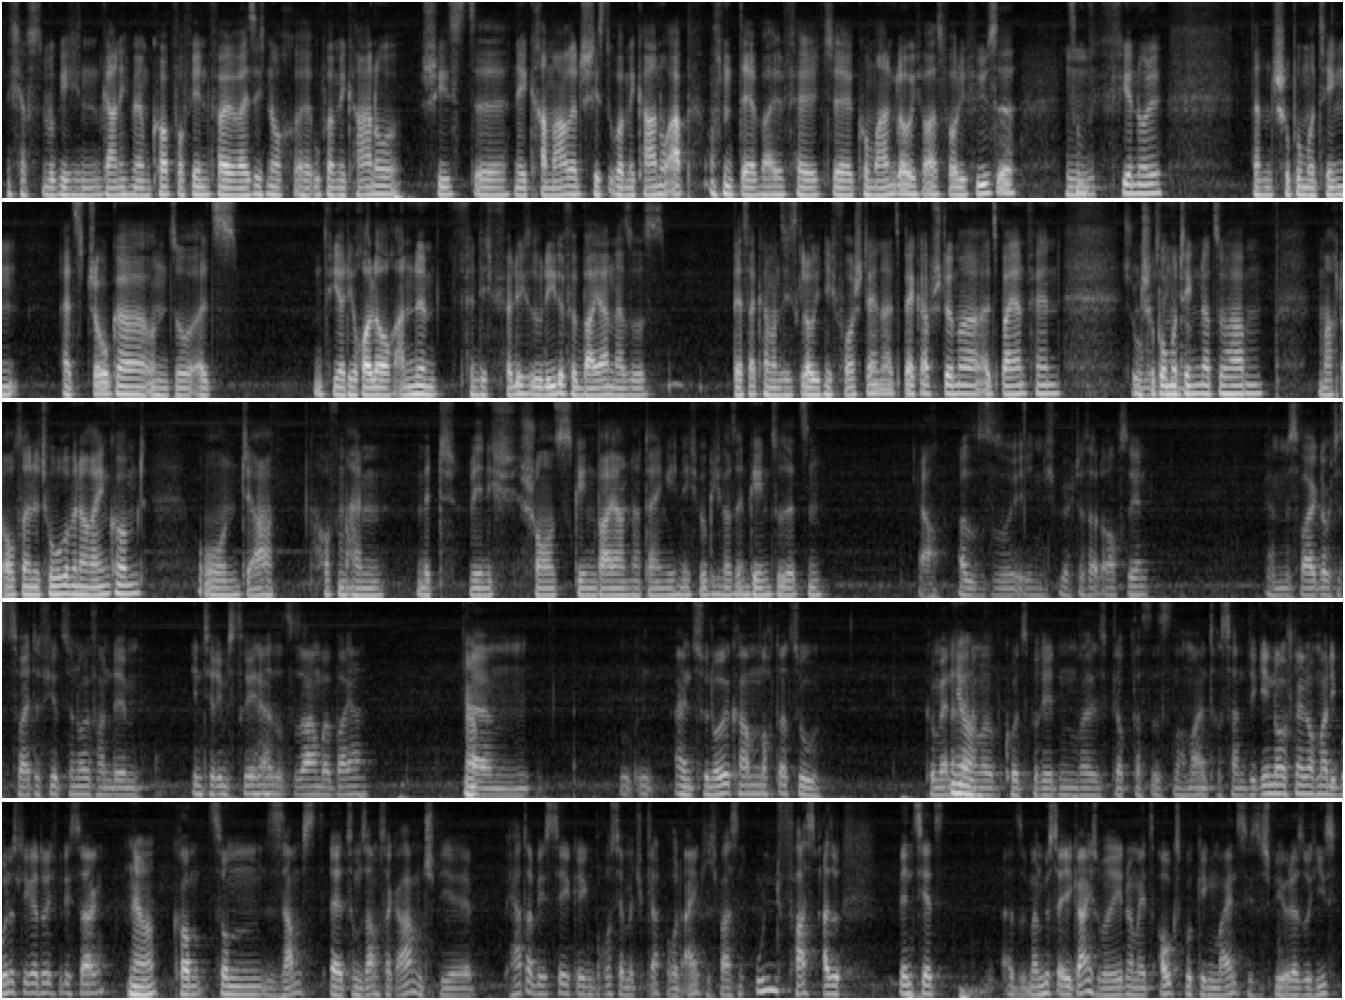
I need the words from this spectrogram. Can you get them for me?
Ich habe es wirklich gar nicht mehr im Kopf. Auf jeden Fall weiß ich noch, äh, Upamecano schießt, äh, nee, Kramaric schießt Upamecano ab und der Ball fällt äh, Koman, glaube ich, war es, vor die Füße zum Mhm. 4-0. Dann Choupo-Moting als Joker und so als, wie er die Rolle auch annimmt, finde ich völlig solide für Bayern. Also es, besser kann man sich es, glaube ich, nicht vorstellen als Backup-Stürmer, als Bayern-Fan einen Choupo-Moting dazu haben. Macht auch seine Tore, wenn er reinkommt. Und ja, Hoffenheim mit wenig Chance gegen Bayern hat da eigentlich nicht wirklich was entgegenzusetzen. Ja, also so ähnlich würde ich das halt auch sehen. Ähm, es war, ja, glaube ich, das zweite 4 zu 0 von dem Interimstrainer sozusagen bei Bayern. Ja. Ähm, 1 zu 0 kam noch dazu. Können wir nachher Ja. noch mal kurz bereden, weil ich glaube, das ist nochmal interessant. Wir gehen noch schnell nochmal die Bundesliga durch, würde ich sagen. Ja, Kommt zum, Samst äh, zum Samstagabendspiel. Hertha BSC gegen Borussia Mönchengladbach. Und eigentlich war es ein unfassbar. Also, wenn es jetzt. Also, man müsste ja hier gar nicht drüber reden, wenn man jetzt Augsburg gegen Mainz dieses Spiel oder so hieß.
